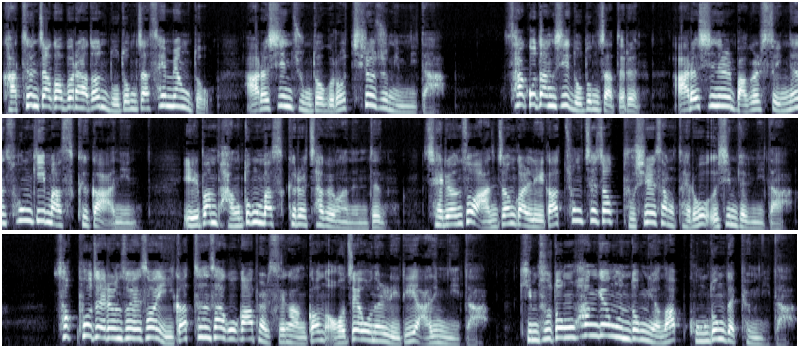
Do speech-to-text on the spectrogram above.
같은 작업을 하던 노동자 3명도 아르신 중독으로 치료 중입니다. 사고 당시 노동자들은 아르신을 막을 수 있는 송기 마스크가 아닌 일반 방독 마스크를 착용하는 등 재련소 안전관리가 총체적 부실 상태로 의심됩니다. 석포재련소에서 이 같은 사고가 발생한 건 어제 오늘 일이 아닙니다. 김수동 환경운동연합 공동대표입니다.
